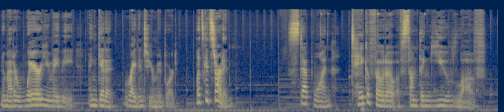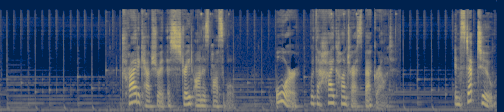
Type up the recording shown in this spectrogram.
no matter where you may be, and get it right into your mood board. Let's get started. Step one take a photo of something you love. Try to capture it as straight on as possible, or with a high contrast background. In step two,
